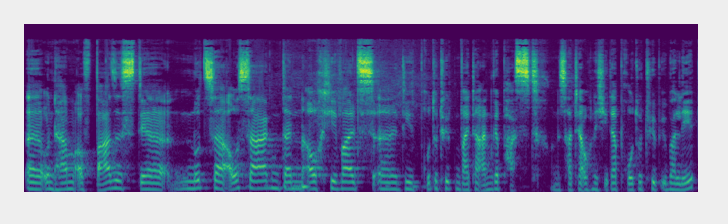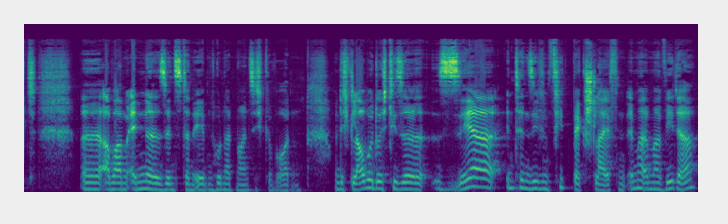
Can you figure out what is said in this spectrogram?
äh, und haben auf Basis der Nutzeraussagen dann auch jeweils äh, die Prototypen weiter angepasst. Und es hat ja auch nicht jeder Prototyp überlebt, äh, aber am Ende sind es dann eben 190 geworden. Und ich glaube, durch diese sehr intensiven Feedback-Schleifen immer, immer wieder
